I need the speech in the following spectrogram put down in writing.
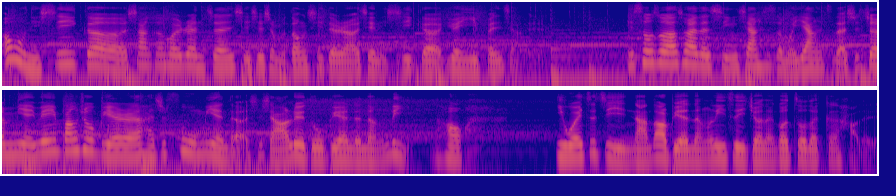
哦，你是一个上课会认真写些什么东西的人，而且你是一个愿意分享的人。你塑造出来的形象是怎么样子的？是正面，愿意帮助别人，还是负面的，是想要掠夺别人的能力，然后以为自己拿到别的能力，自己就能够做得更好的人？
